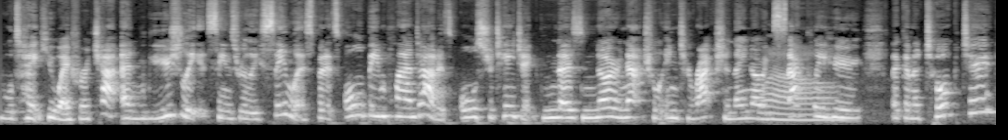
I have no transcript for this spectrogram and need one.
we'll take you away for a chat. And usually, it seems really seamless, but it's all been planned out. It's all strategic. There's no natural interaction. They know exactly who they're going to talk to.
